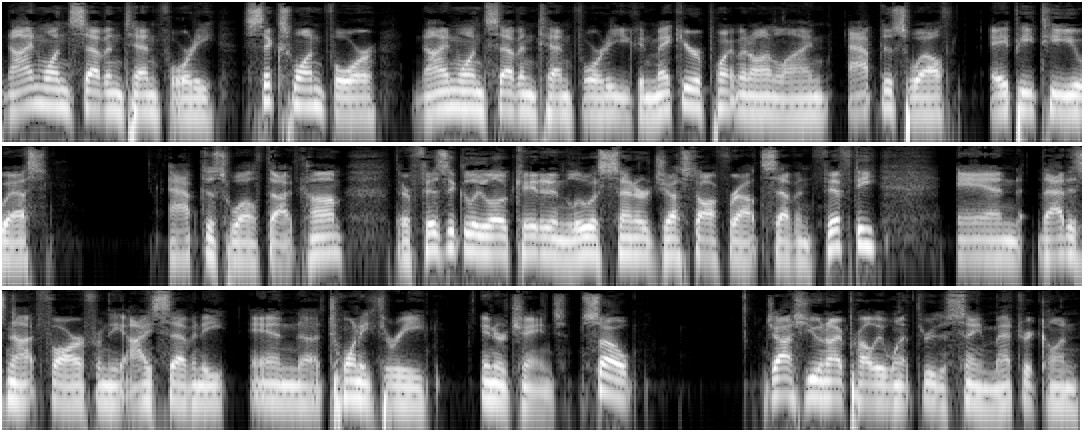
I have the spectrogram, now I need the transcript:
614-917-1040, 614-917-1040. You can make your appointment online, Aptus Wealth, A-P-T-U-S, aptuswealth.com. They're physically located in Lewis Center, just off Route 750, and that is not far from the I-70 and uh, 23 interchange. So, Josh, you and I probably went through the same metric on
